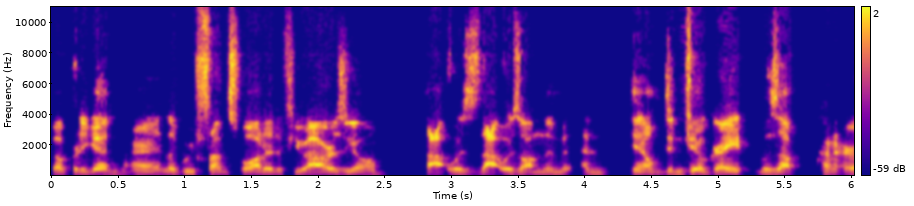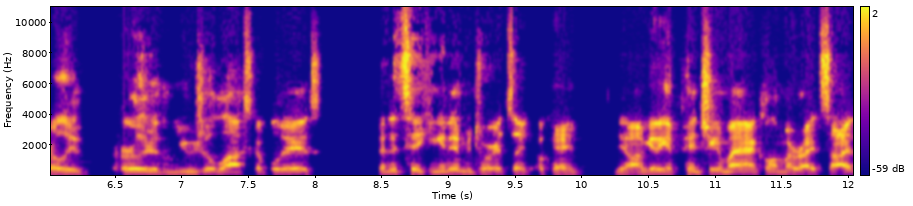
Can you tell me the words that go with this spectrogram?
felt pretty good. All right, like we front squatted a few hours ago. That was that was on the and you know didn't feel great. Was up kind of early earlier than usual the last couple of days. Then it's taking an inventory. It's like okay, you know I'm getting a pinching of my ankle on my right side.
